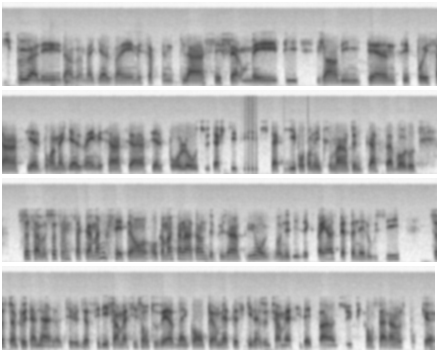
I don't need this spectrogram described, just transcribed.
tu peux aller dans un magasin, mais certaines places, c'est fermé, puis genre des mitaines, c'est pas essentiel pour un magasin, mais c'est essentiel pour l'autre. Tu veux t'acheter des papiers pour ton imprimante, une place, ça va l'autre. Ça, ça, ça, ça, commence on, on, commence à l'entendre de plus en plus. On, on a des expériences personnelles aussi ça, c'est un peu tannant. Là. Je veux dire, si les pharmacies sont ouvertes, ben, qu'on permette ce qui est dans une pharmacie d'être vendu, puis qu'on s'arrange pour que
